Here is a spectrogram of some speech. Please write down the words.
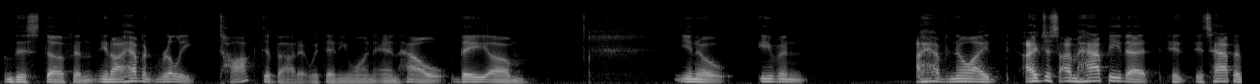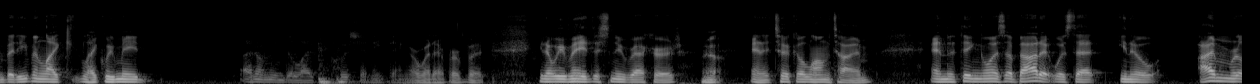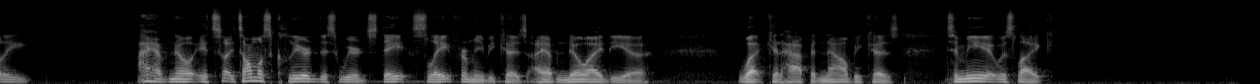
this stuff, and you know I haven't really talked about it with anyone, and how they um you know, even I have no idea. I just I'm happy that it, it's happened, but even like like we made. I don't mean to like push anything or whatever, but you know we made this new record, yeah. and it took a long time. And the thing was about it was that you know I'm really. I have no. It's it's almost cleared this weird state slate for me because I have no idea what could happen now because to me it was like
